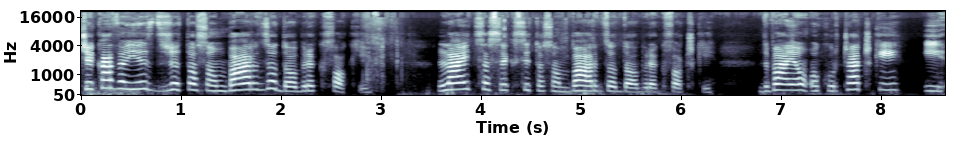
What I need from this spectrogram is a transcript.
Ciekawe jest, że to są bardzo dobre kwoki. Light Sussexy to są bardzo dobre kwoczki. Dbają o kurczaczki i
